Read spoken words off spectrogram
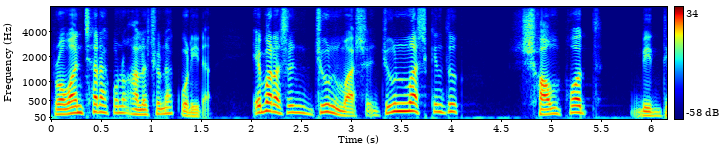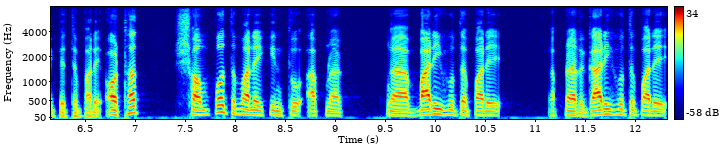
প্রমাণ ছাড়া কোনো আলোচনা করি না। এবার আসুন জুন মাসে। জুন মাস কিন্তু সম্পদ বৃদ্ধি পেতে পারে। অর্থাৎ সম্পদ মানে কিন্তু আপনার বাড়ি হতে পারে, আপনার গাড়ি হতে পারে,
